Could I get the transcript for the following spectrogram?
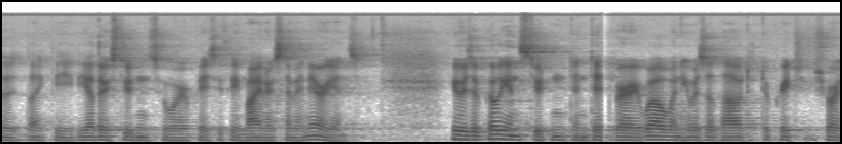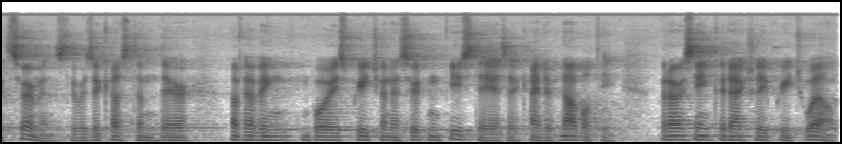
the, like the, the other students who were basically minor seminarians. He was a brilliant student and did very well when he was allowed to preach short sermons. There was a custom there of having boys preach on a certain feast day as a kind of novelty, but our saint could actually preach well.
